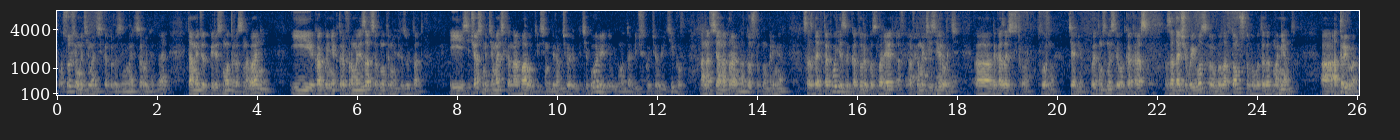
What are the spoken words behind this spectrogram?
философия математики, которая занимается Родин, да, там идет пересмотр оснований и как бы некоторая формализация внутренних результатов. И сейчас математика наоборот, если мы берем теорию категорий или мотопическую теорию типов, она вся направлена на то, чтобы, например, создать такой язык, который позволяет ав- автоматизировать э, доказательства сложных теорем. В этом смысле вот как раз задача Воеводского была в том, чтобы вот этот момент отрыва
